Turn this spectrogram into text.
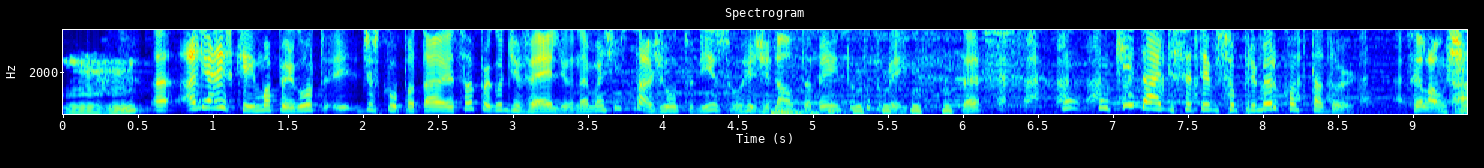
Uhum. Ah, aliás, que uma pergunta, eh, desculpa, tá? Essa é uma pergunta de velho, né? Mas a gente tá junto nisso, o Reginaldo também, então tudo bem. né? com, com que idade você teve seu primeiro computador? Sei lá, um XT.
